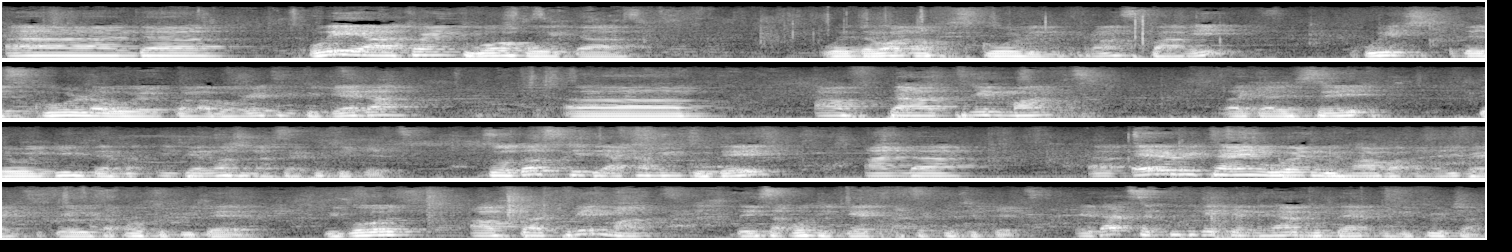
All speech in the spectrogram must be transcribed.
and uh, we are trying to work with uh, with the one of school in France, Paris which the school will collaborating together. Uh, after three months, like I said, they will give them international certificates. So those kids they are coming today, and uh, uh, every time when we have an event, they are supposed to be there because after three months they are supposed to get a certificate. And that certificate can help them in the future.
